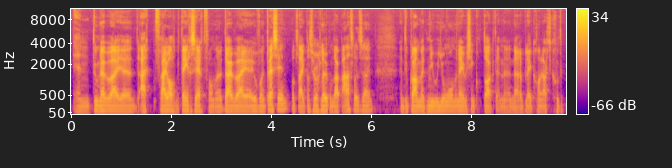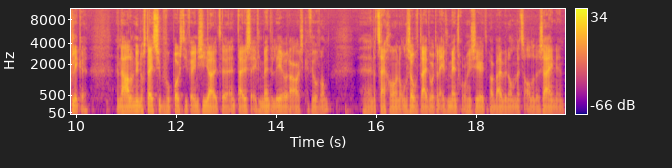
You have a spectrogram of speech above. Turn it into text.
en toen hebben wij eigenlijk vrijwel meteen gezegd van daar hebben wij heel veel interesse in. Wat lijkt ons heel erg leuk om daarop aangesloten te zijn. En toen kwamen we met nieuwe jonge ondernemers in contact. En nou, dat bleek gewoon hartstikke goed te klikken. En daar halen we nu nog steeds super veel positieve energie uit. eh, en tijdens de evenementen leren we daar hartstikke veel van. Eh, dat zijn gewoon, onder zoveel tijd wordt een evenement georganiseerd waarbij we dan met z'n allen er zijn. En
